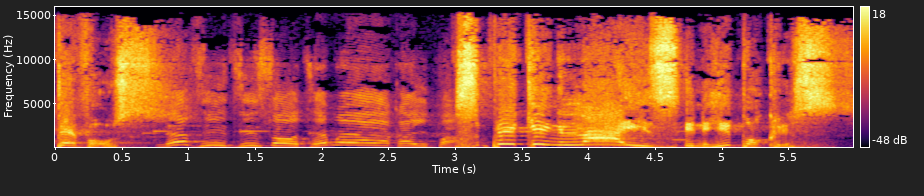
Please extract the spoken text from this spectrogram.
devils, nedzidziso dzemweya yakaipa. Speaking lies in hypocrisy, nhe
